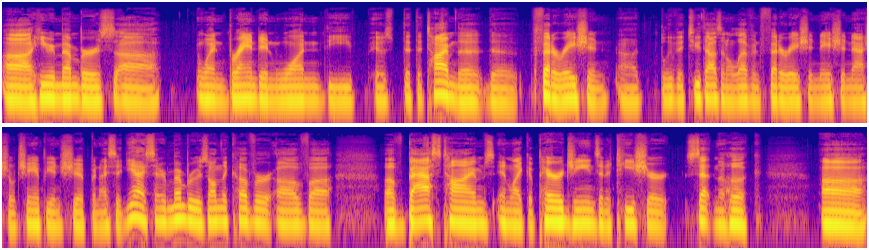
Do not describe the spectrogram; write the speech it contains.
Uh, he remembers uh, when Brandon won the it was at the time the the Federation, uh, I believe the 2011 Federation Nation National Championship, and I said, yes, I remember he was on the cover of uh, of Bass Times in like a pair of jeans and a t-shirt, setting the hook. Uh,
